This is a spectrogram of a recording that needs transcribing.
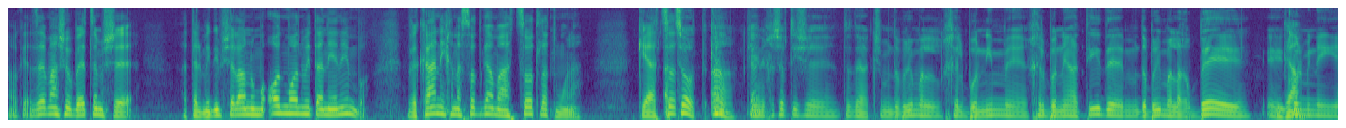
אוקיי? זה משהו בעצם שהתלמידים שלנו מאוד מאוד מתעניינים בו. וכאן נכנסות גם האצות לתמונה. כי האצות... עצות, כן, אה, כי כן. אני חשבתי שאתה יודע, כשמדברים על חלבונים, אה, חלבוני העתיד, אה, מדברים על הרבה, אה, גם. כל מיני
